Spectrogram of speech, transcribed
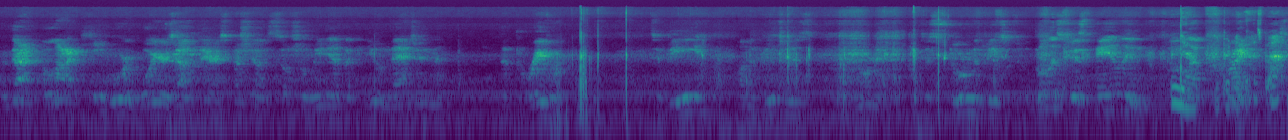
We've got a lot of keyboard warriors out there, especially on social media, but can you imagine the bravery to be on the beaches of Normandy, to storm the beaches with bullets just hailing? Yeah, no, right, back.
